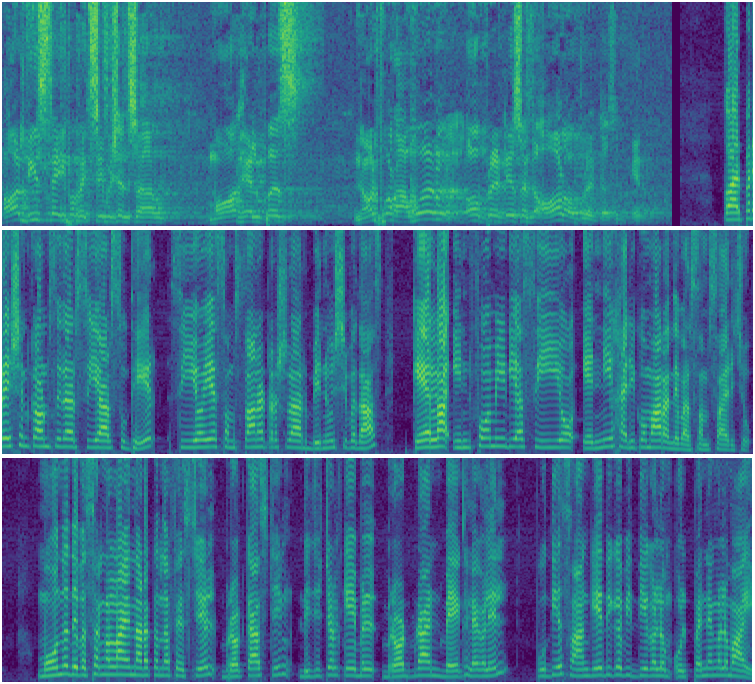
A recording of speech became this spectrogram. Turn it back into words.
all these type of exhibitions are more helpers, not for our operators and all operators in Kerala. Corporation councillor C R Sudheer COA സംസ്ഥാന treasurer Binu Sivadas Kerala Infomedia CEO N E Harikumar എന്നിവർ സംസാരിച്ചു. മൂന്ന് ദിവസങ്ങളിലായി നടക്കുന്ന festival broadcasting digital cable broadband മേഖലകളിൽ പുതിയ സാങ്കേതിക വിദ്യകളും ഉൽപ്പന്നങ്ങളുമായി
